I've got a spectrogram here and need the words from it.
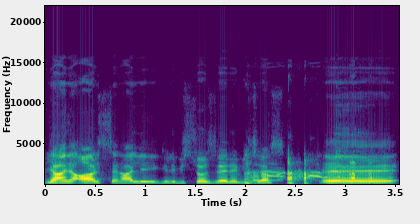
Yani Arsenal ile ilgili bir söz veremeyeceğiz. ee,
